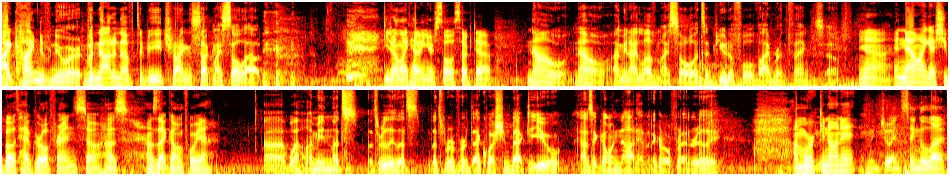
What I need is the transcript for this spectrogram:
I kind of knew her, but not enough to be trying to suck my soul out. You don't like having your soul sucked out? No, no. I mean, I love my soul. It's a beautiful, vibrant thing. So, Yeah. And now I guess you both have girlfriends. So how's how's that going for you? uh, well, I mean, let's let's really let's let's revert that question back to you. How's it going? Not having a girlfriend, really? I'm working on it. You enjoying single life?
